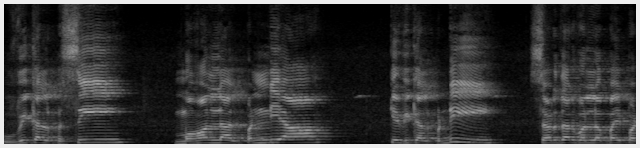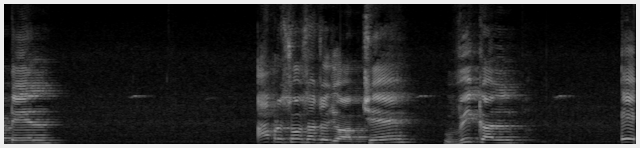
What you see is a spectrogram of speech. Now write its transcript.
વિકલ્પ સી, મોહનલાલ પંડ્યા કે વિકલ્પ ડી, સરદાર વલ્લભભાઈ પટેલ? આ પ્રશ્નનો સાચો જવાબ છે વિકલ્પ એ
